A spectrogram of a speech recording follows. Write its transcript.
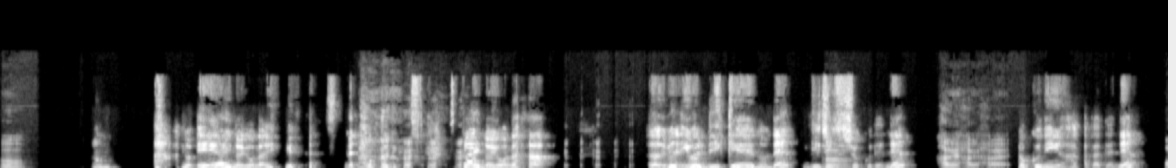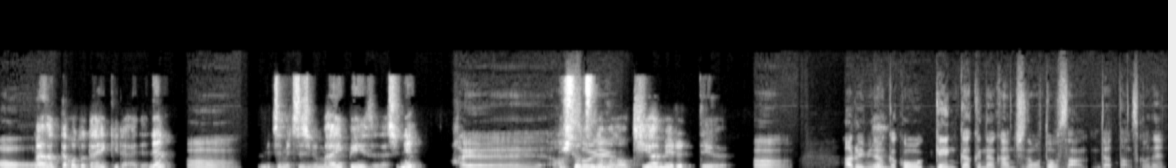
うん。うん。あの AI のような人間ですね。本当に。スパイのような、うんいわゆる理系のね、技術職でね、はいはいはい。職人肌でね。曲がったこと大嫌いでね、うん。めちゃめちゃ自分マイペースだしね、へえ。あ、一。つのものを極めるっていう。うん。ある意味なんかこう、厳格な感じのお父さんだったんですかね？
